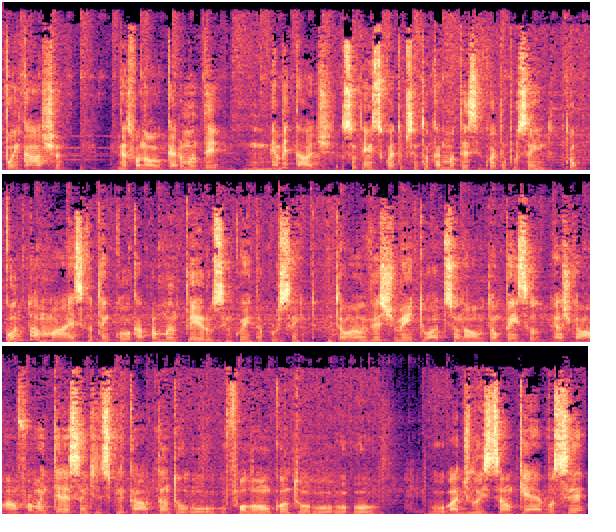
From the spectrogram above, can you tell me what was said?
põe caixa. Né? Você fala, não, eu quero manter minha metade. Eu só tenho 50%, eu quero manter 50%. Então, quanto a mais que eu tenho que colocar para manter os 50%? Então, é um investimento adicional. Então, penso, acho que é uma forma interessante de explicar tanto o, o follow-on quanto o, o, a diluição, que é você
